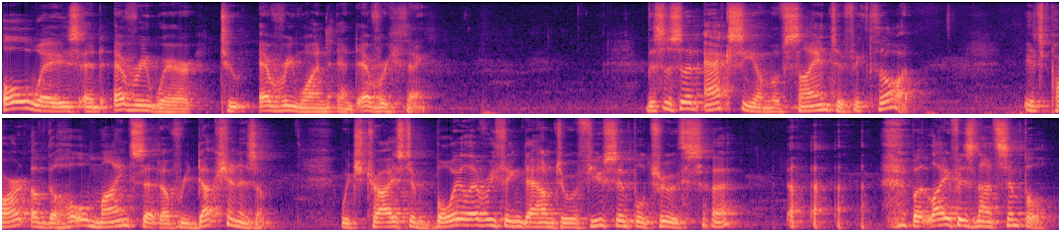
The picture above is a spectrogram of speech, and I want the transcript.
always and everywhere to everyone and everything. This is an axiom of scientific thought. It's part of the whole mindset of reductionism, which tries to boil everything down to a few simple truths. but life is not simple.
